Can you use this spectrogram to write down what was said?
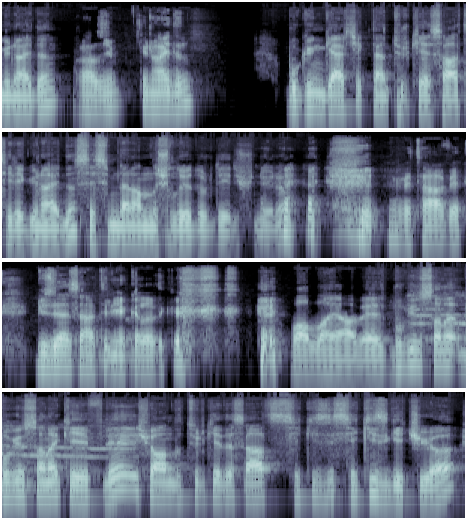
günaydın. Muraz'cığım günaydın. Bugün gerçekten Türkiye saatiyle günaydın. Sesimden anlaşılıyordur diye düşünüyorum. evet abi. Güzel saatini yakaladık. Vallahi abi evet. Bugün sana bugün sana keyifli. Şu anda Türkiye'de saat 8'i 8 geçiyor.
